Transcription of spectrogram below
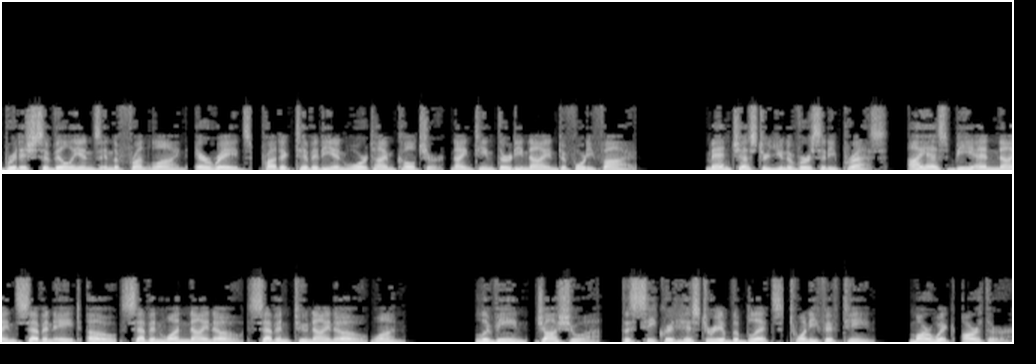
British Civilians in the Front Line, Air Raids, Productivity and Wartime Culture, 1939–45. Manchester University Press. ISBN 978-0-7190-7290-1. Levine, Joshua. The Secret History of the Blitz 2015. Marwick, Arthur.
